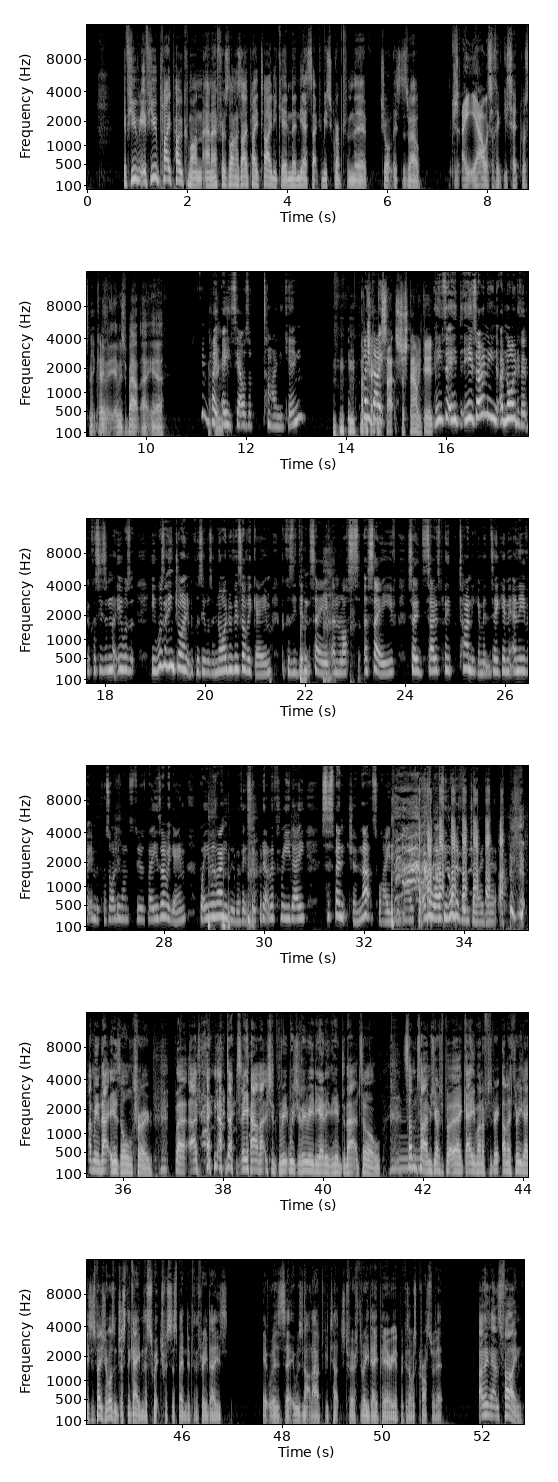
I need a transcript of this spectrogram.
If you if you play Pokemon, Anna, for as long as I played Tinykin, then yes, that can be scrubbed from the shortlist as well. Just 80 hours, I think you said, wasn't it, It, Kev? it was about that, yeah. You didn't play 80 hours of Tinykin. He I played checked the stats just now. He did. He's he, he's only annoyed with it because he's he was he wasn't enjoying it because he was annoyed with his other game because he didn't save and lost a save, so he decided to play Tinykin and take any, any of it in because all he wanted to do was play his other game, but he was angry with it, so he put it on a three day suspension. That's why he didn't like it. Otherwise, he would have enjoyed it. I mean, that is all true, but I don't, I don't see how that should re- we should be reading anything into that at all. Mm. Sometimes you have to put a game on a three, on a three day suspension. It wasn't just the game; the Switch was suspended for three days. It was uh, it was not allowed to be touched for a three day period because I was cross with it. I think that's fine,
